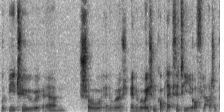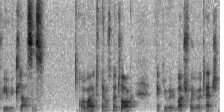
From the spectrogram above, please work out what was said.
would be to um, show enumeration complexity of larger query classes. Alright, that was my talk. Thank you very much for your attention.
